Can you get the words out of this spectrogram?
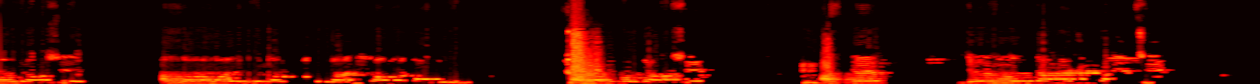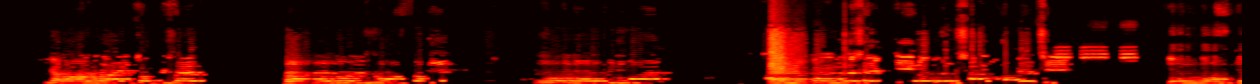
বন্ধুরাবাসী আজকে যে মুহূর্তে আমরা এখানে দাঁড়িয়েছি গেল জুলাই একটি নতুন স্বাধীনতা পেয়েছি কিন্তু আজকে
